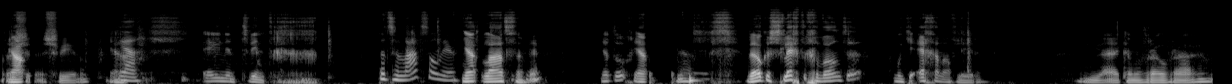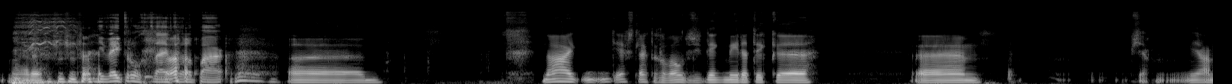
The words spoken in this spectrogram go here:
Ja. Ja. Sfeer. Ja. Ja. 21. Dat is de laatste alweer. Ja, laatste. Ja? Ja, toch? Ja. Ja. Welke slechte gewoonte moet je echt gaan afleren? Moet je eigenlijk aan mijn vrouw vragen. Maar, eh, Die weet er ongetwijfeld wel een paar. Ehm, nou, ik, niet echt slechte gewoontes. Ik denk meer dat ik eh, ehm, ja,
